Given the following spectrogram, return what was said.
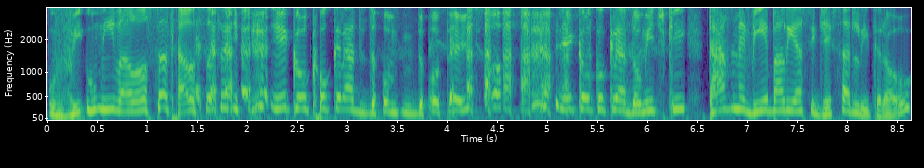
vyumývalo sa, dalo sa to nie, niekoľkokrát do, do tejto, niekoľkokrát do myčky, tam sme viebali asi 10 litrov,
